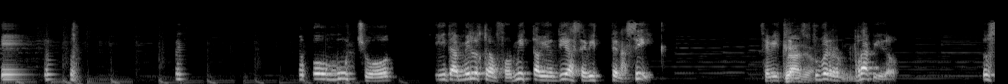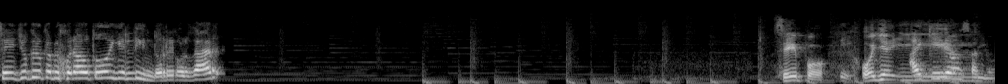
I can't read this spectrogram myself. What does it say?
Y todo mucho y también los transformistas hoy en día se visten así se visten Claro. súper rápido entonces yo creo que ha mejorado todo y es lindo recordar Sí, po. Sí. Oye, y... hay que ir avanzando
